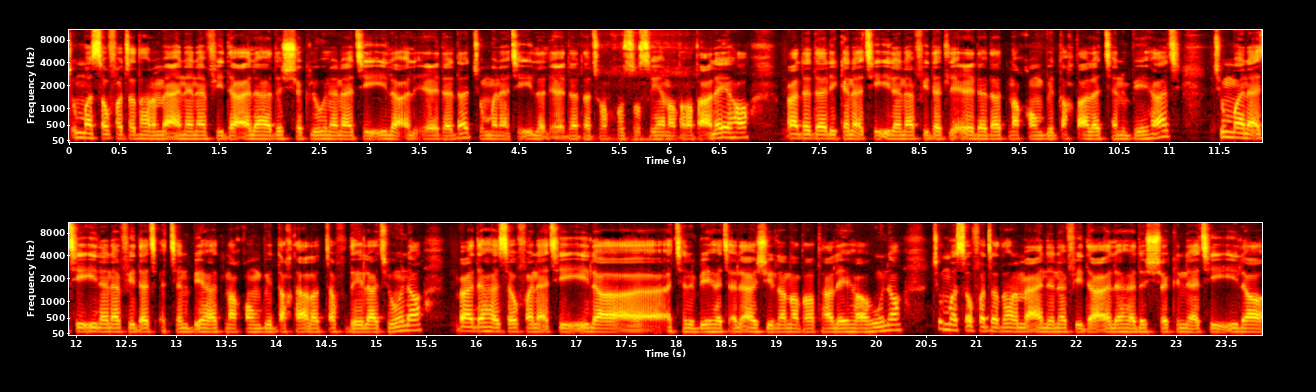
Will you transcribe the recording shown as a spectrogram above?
ثم سوف تظهر معنا نافذة على هذا الشكل. هنا نأتي إلى الإعدادات. ثم نأتي إلى الإعدادات والخصوصية نضغط عليها. بعد ذلك نأتي إلى نافذة الإعدادات. نقوم بالضغط على التنبيهات. ثم نأتي إلى نافذة التنبيهات نقوم بالضغط على التفضيلات هنا. بعدها سوف نأتي إلى التنبيهات العاجلة نضغط عليها هنا. ثم سوف تظهر معنا نافذة على هذا الشكل. نأتي إلى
